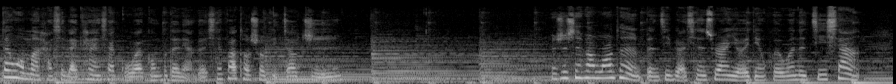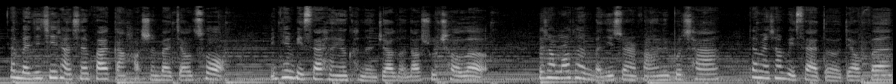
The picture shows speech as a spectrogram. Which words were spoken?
但我们还是来看一下国外公布的两队先发投手比较值。勇士先发 Martin 本季表现虽然有一点回温的迹象，但本季七场先发刚好胜败交错，明天比赛很有可能就要轮到输球了。加上 Martin 本季虽然防御率不差，但每场比赛都有掉分，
